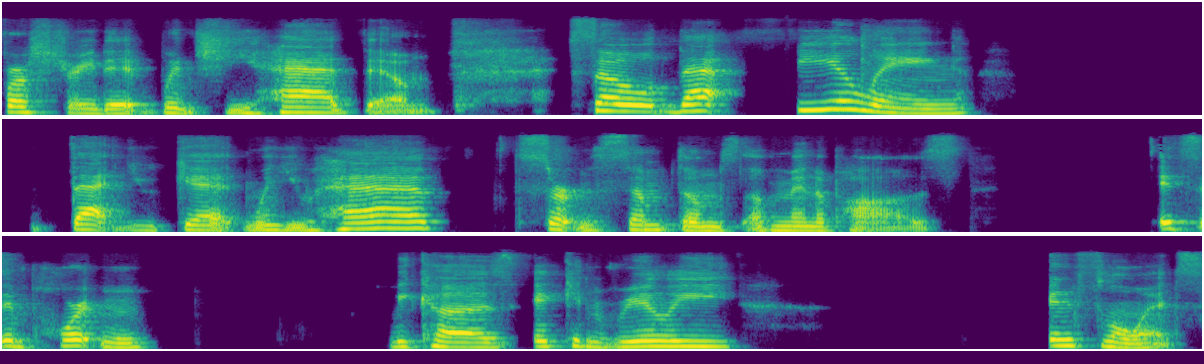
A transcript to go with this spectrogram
frustrated when she had them. So, that feeling that you get when you have certain symptoms of menopause, it's important because it can really influence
